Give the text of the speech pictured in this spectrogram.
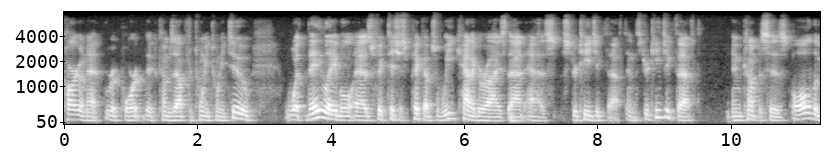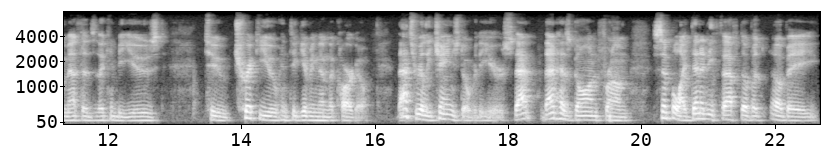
CargoNet report that comes out for 2022, what they label as fictitious pickups, we categorize that as strategic theft. And strategic theft encompasses all the methods that can be used to trick you into giving them the cargo. That's really changed over the years. That that has gone from simple identity theft of a of a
